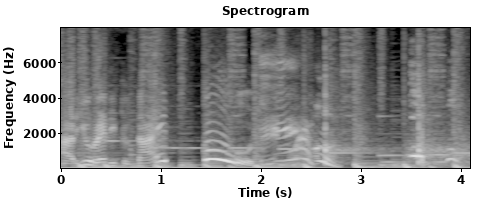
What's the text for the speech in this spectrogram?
Are you ready to type? Good!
